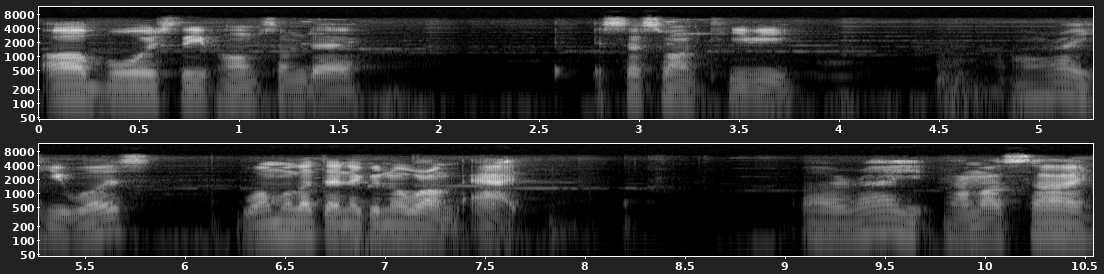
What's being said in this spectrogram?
all boys leave home someday. It says so on TV. Alright, he was. Well, I'm gonna let that nigga know where I'm at. Alright, I'm outside.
